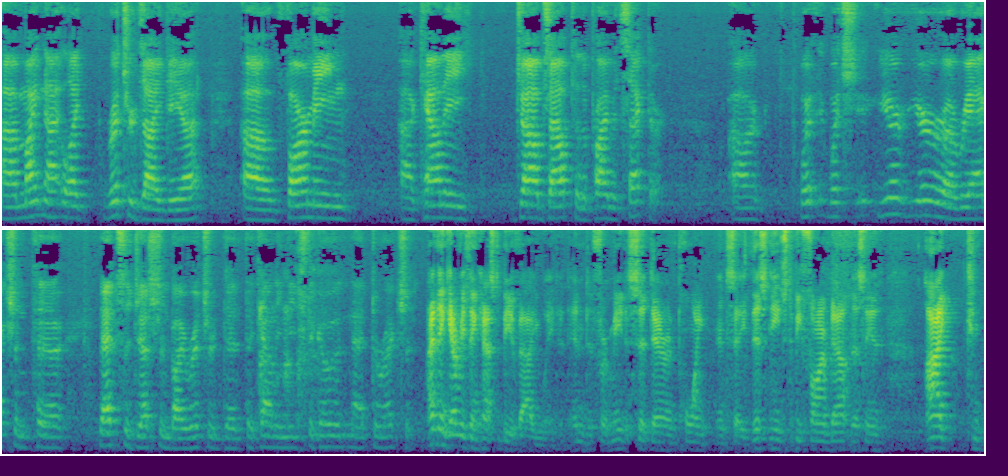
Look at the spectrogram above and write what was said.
uh, might not like Richard's idea of farming uh, county jobs out to the private sector. Uh, what, what's your your uh, reaction to that suggestion by Richard that the county needs to go in that direction? I think everything has to be evaluated, and for me to sit there and point and say this needs to be farmed out, and this needs, I can,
